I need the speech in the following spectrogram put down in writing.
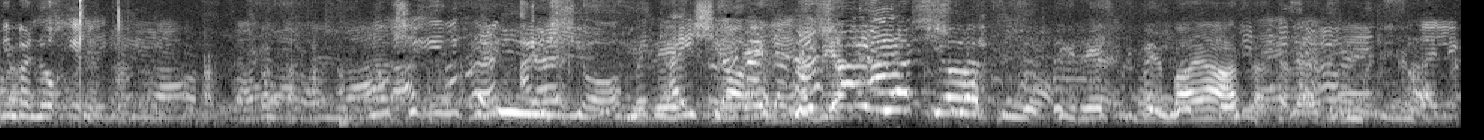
Neem maar nog een. Nog zo een ijsje. Met ijsje. Met ysje. Die res probeer baie hard dat hulle dit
